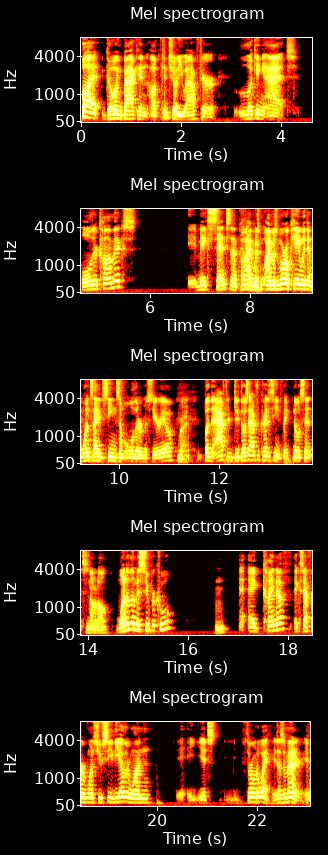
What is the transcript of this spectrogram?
But going back and I can show you after, looking at older comics, it makes sense, and I'm, Oh, I was I was more okay with it once I had seen some older Mysterio. Right. But the after, dude, those after credit scenes make no sense. Not at all. One of them is super cool. Hmm. A- a- kind of, except for once you see the other one, it's throw it away. It doesn't matter. If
